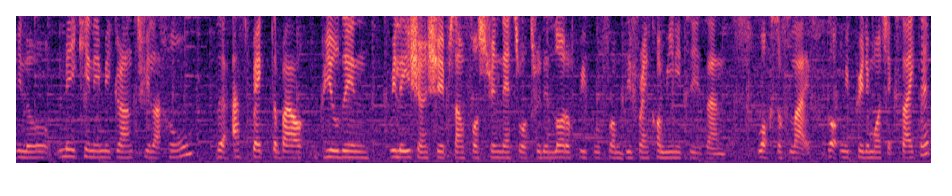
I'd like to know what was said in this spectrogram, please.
you know, making immigrants feel at home. The aspect about building relationships and fostering networks with a lot of people from different communities and walks of life got me pretty much excited.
